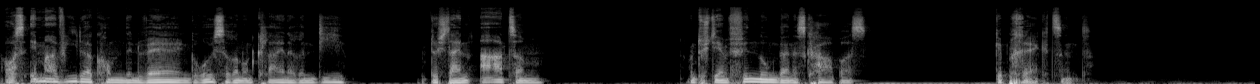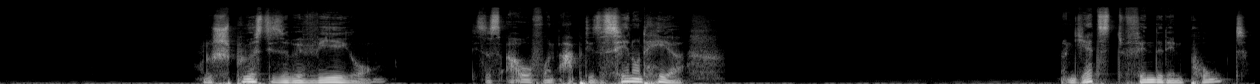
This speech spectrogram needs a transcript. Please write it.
Aus immer wieder kommenden Wellen, größeren und kleineren, die durch deinen Atem und durch die Empfindung deines Körpers geprägt sind. Und du spürst diese Bewegung, dieses Auf und Ab, dieses Hin und Her. Und jetzt finde den Punkt,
